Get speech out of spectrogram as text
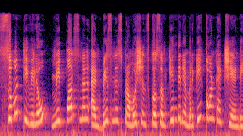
సుమన్ టీవీలో మీ పర్సనల్ అండ్ బిజినెస్ ప్రమోషన్స్ కోసం కింది నెంబర్కి కాంటాక్ట్ చేయండి.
